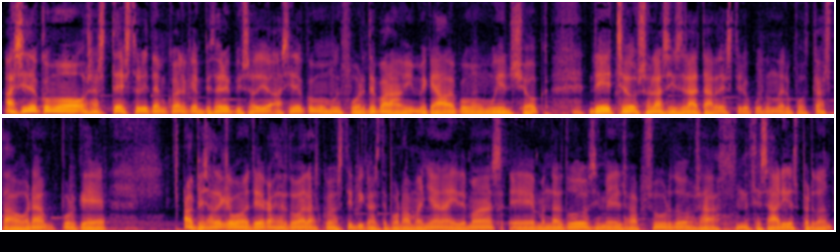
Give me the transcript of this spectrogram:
ha sido como, o sea, este story time con el que empezó el episodio ha sido como muy fuerte para mí, me he quedado como muy en shock. De hecho, son las 6 de la tarde, estoy ocultando el podcast ahora porque a pesar de que, bueno, tiene que hacer todas las cosas típicas de por la mañana y demás, eh, mandar todos los emails absurdos, o sea, necesarios, perdón,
